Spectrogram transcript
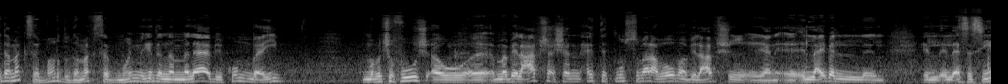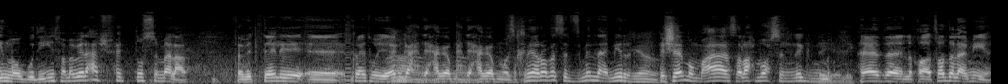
ده مكسب برضه ده مكسب مهم جدا لما لاعب يكون بعيد ما بتشوفوش أو آه، ما بيلعبش عشان حتة نص ملعب هو ما بيلعبش يعني اللعيبة ال- ال- ال- الأساسيين موجودين فما بيلعبش في حتة نص الملعب. فبالتالي آه، فات وينجح دي حاجة دي حاجة مميزه خلينا نروح بس لزميلنا أمير. هشام ومعاه صلاح محسن نجم. هذا اللقاء. اتفضل يا أمير.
